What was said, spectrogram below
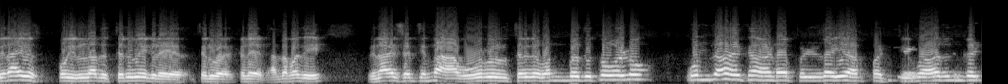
விநாயகர் கோயில் இல்லாத தெருவே கிடையாது தெருவே கிடையாது. அந்த மாதிரி விநாயகர் சதுர்த்தின்னா ஒரு ஒரு தெருவில் ஒன்பது கோளும் ஒன்றாக காண பிள்ளையார் பட்டி வாருங்கள்.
